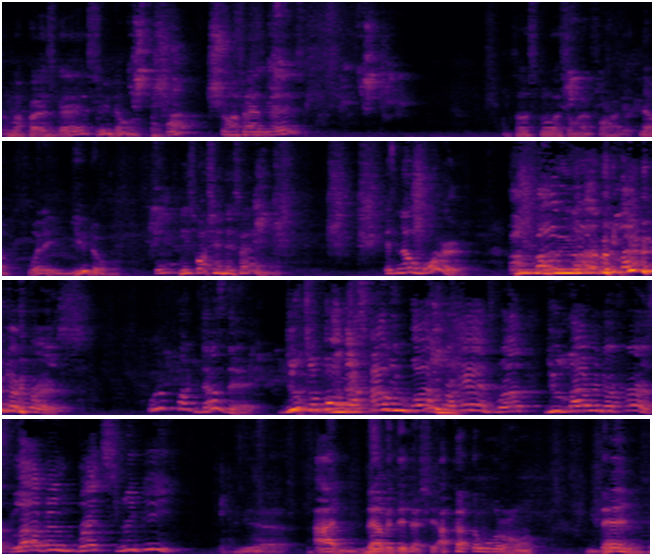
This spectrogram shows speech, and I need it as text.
So my past gas? What are you doing? Huh? So my past gas? It don't smell like somebody farted. No. What are you doing? He's washing his hands. It's no water. I'm fine. No, you lavender first. Who the fuck does that? You supposed that's how you wash your hands, bro. You lavender first. Lavender, rinse, repeat. Yeah. I never did that shit. I cut the water on, then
